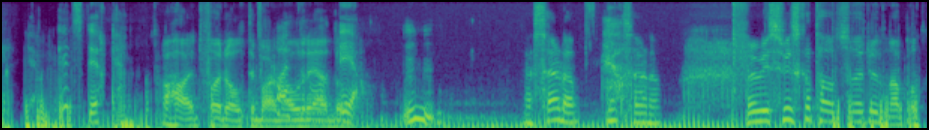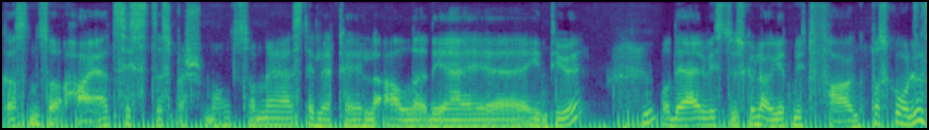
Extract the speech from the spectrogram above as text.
ja, det er en styrke. Å ha et forhold til barna allerede. Ja. Mhm. Jeg ser den. Jeg ser den. Men hvis vi skal ta oss runde av podkasten, så har jeg et siste spørsmål som jeg stiller til alle de jeg eh, intervjuer. Mhm. Og det er hvis du skulle lage et nytt fag på skolen,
